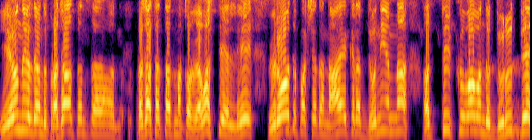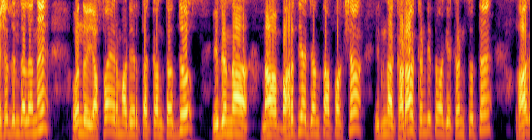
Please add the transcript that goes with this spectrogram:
ಏನು ಇಲ್ಲದೆ ಒಂದು ಪ್ರಜಾತಂತ್ರ, ಪ್ರಜಾಸತ್ತಾತ್ಮಕ ವ್ಯವಸ್ಥೆಯಲ್ಲಿ ವಿರೋಧ ಪಕ್ಷದ ನಾಯಕರ ಧ್ವನಿಯನ್ನ ಹತ್ತಿಕ್ಕುವ ಒಂದು ದುರುದ್ದೇಶದಿಂದಲೇ ಒಂದು ಎಫ್ ಐ ಆರ್ ಮಾಡಿರ್ತಕ್ಕಂಥದ್ದು. ಇದನ್ನ ನಾವು ಭಾರತೀಯ ಜನತಾ ಪಕ್ಷ ಇದನ್ನ ಕಡಾಖಂಡಿತವಾಗಿ ಖಂಡಿಸುತ್ತೆ. ಹಾಗ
